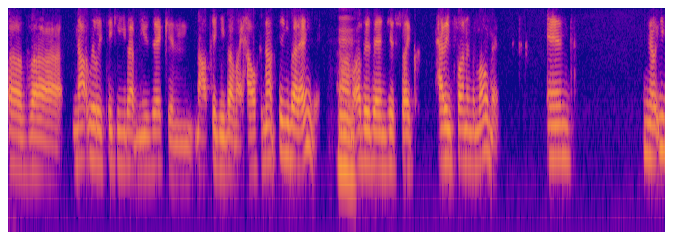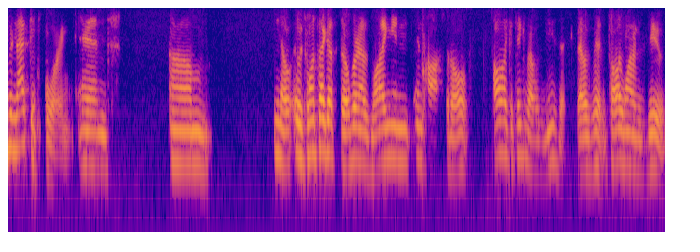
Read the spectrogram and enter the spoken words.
of uh, not really thinking about music and not thinking about my health and not thinking about anything um, Mm. other than just like having fun in the moment. And you know, even that gets boring. And um, you know, it was once I got sober and I was lying in in hospital. All I could think about was music. That was it. That's all I wanted to do.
